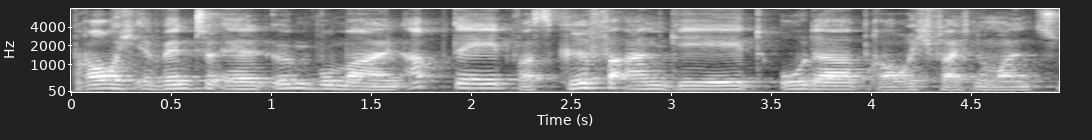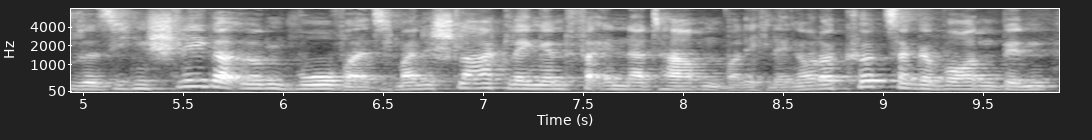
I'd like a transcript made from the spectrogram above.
Brauche ich eventuell irgendwo mal ein Update, was Griffe angeht? Oder brauche ich vielleicht nochmal einen zusätzlichen Schläger irgendwo, weil sich meine Schlaglängen verändert haben, weil ich länger oder kürzer geworden bin?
